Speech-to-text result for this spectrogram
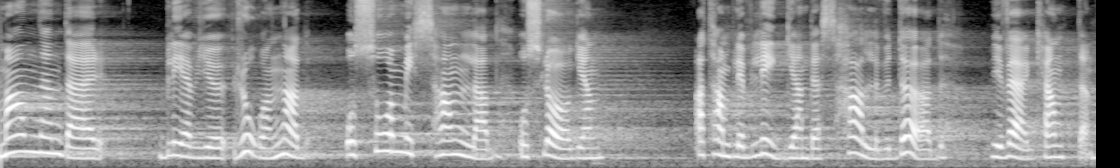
Mannen där blev ju rånad och så misshandlad och slagen att han blev liggandes halvdöd vid vägkanten.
